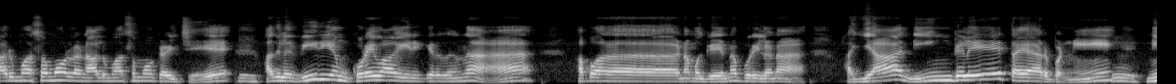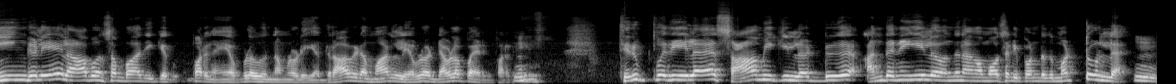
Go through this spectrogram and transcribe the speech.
ஆறு மாதமோ இல்லை நாலு மாதமோ கழித்து. அதில் வீரியம் குறைவாக இருக்கிறதுன்னா அப்போ நமக்கு என்ன புரியலன்னா ஐயா நீங்களே தயார் பண்ணி. நீங்களே லாபம் சம்பாதிக்க பாருங்க எவ்வளவு நம்மளுடைய திராவிட மாடல் எவ்வளவு டெவலப் ஆயிருக்கு பாருங்க. திருப்பதியில சாமிக்கு லட்டு அந்த நெய்யில வந்து நாங்க மோசடி பண்றது மட்டும் இல்ல ம்.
